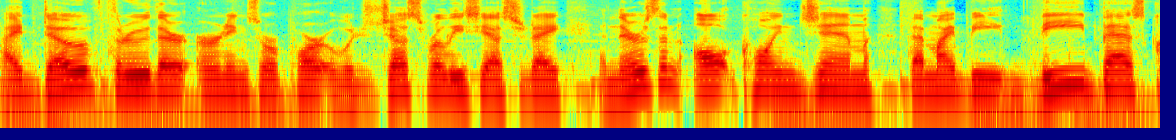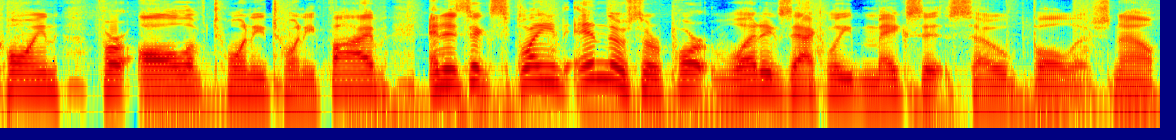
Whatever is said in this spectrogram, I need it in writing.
I dove through their earnings report, which just released yesterday, and there's an altcoin gem that might be the best coin for all of 2025. And it's explained in this report what exactly makes it so bullish. Now,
